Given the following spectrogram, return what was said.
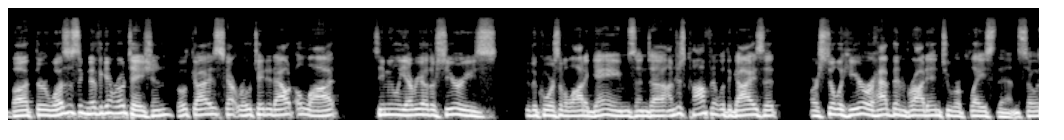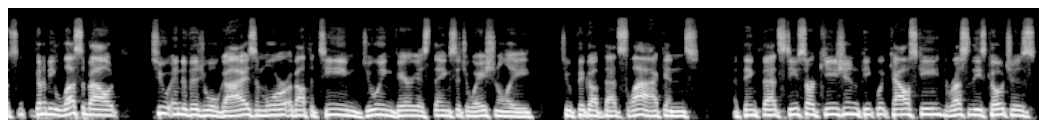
But there was a significant rotation. Both guys got rotated out a lot, seemingly every other series through the course of a lot of games. And uh, I'm just confident with the guys that are still here or have been brought in to replace them. So it's going to be less about two individual guys and more about the team doing various things situationally to pick up that slack. And I think that Steve Sarkisian, Pete Kwiatkowski, the rest of these coaches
